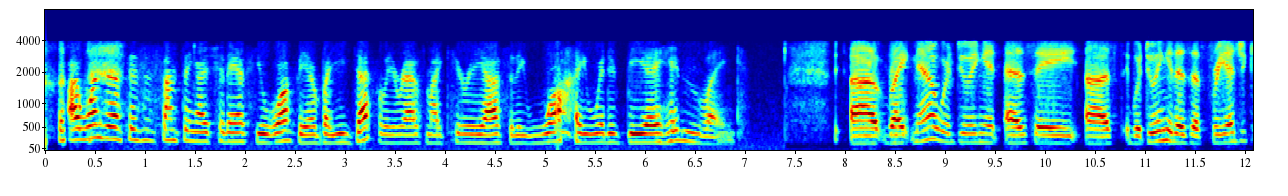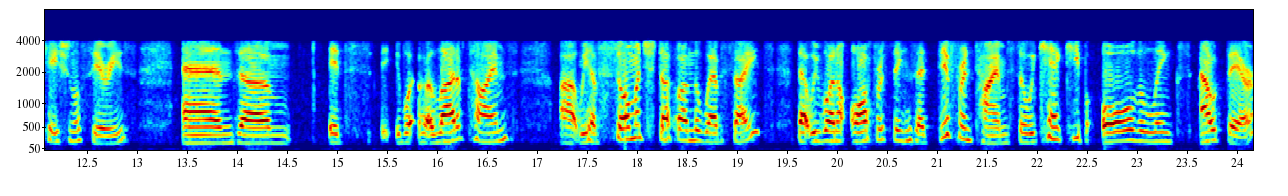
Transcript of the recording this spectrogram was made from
I wonder if this is something I should ask you off air, but you definitely aroused my curiosity. Why would it be a hidden link? Uh, right now, we're doing it as a uh, we're doing it as a free educational series, and um, it's it, a lot of times uh, we have so much stuff on the website that we want to offer things at different times, so we can't keep all the links out there,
